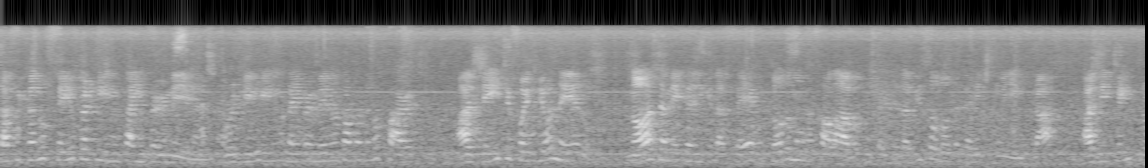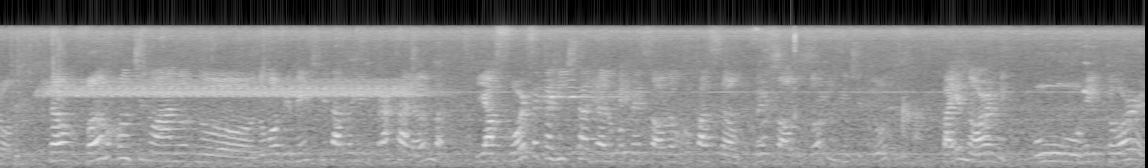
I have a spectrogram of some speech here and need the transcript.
Tá ficando feio pra quem não tá em vermelho, porque quem não tá em vermelho não tá fazendo parte. A gente foi pioneiro. Nós da Mecânica da Ferro, todo mundo falava com certeza absoluta que a gente não ia entrar, a gente entrou. Então vamos continuar no, no, no movimento que está bonito pra caramba e a força que a gente está dando pro pessoal da ocupação, pro pessoal dos outros institutos, tá enorme. O reitor,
